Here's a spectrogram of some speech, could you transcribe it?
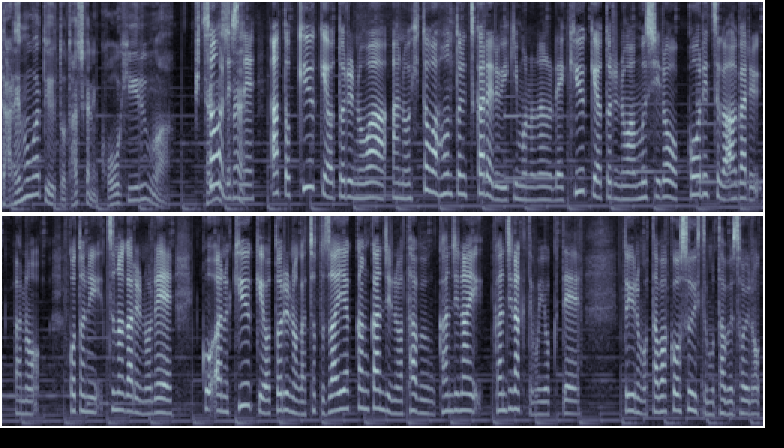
誰もがというと確かにコーヒールームはそうですね。あと休憩を取るのはあの人は本当に疲れる生き物なので休憩を取るのはむしろ効率が上がるあのことにつながるのでこあの休憩を取るのがちょっと罪悪感感じるのは多分感じない感じなくてもよくてというのもタバコを吸う人も多分そういうの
